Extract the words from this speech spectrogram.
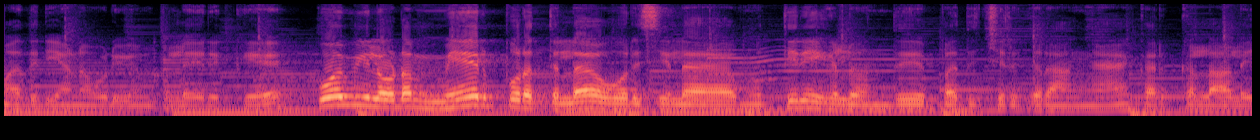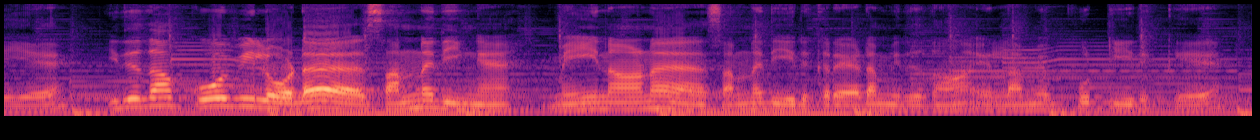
மாதிரியான வடிவமைப்பில் இருக்குது கோவிலோட மேற்புறத்தில் ஒரு சில முத்திரைகள் வந்து பதிச்சிருக்கிறாங்க கற்களாலேயே. இதுதான் கோவிலோட சன்னதிங்க. மெயினான சன்னதி இருக்கிற இடம் இதுதான். எல்லாமே பூட்டி இருக்குது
